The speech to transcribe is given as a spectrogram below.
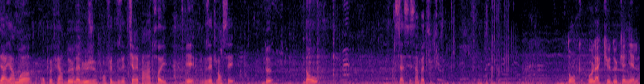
Derrière moi, on peut faire de la luge. En fait, vous êtes tiré par un treuil et vous êtes lancé de d'en haut. C'est assez sympathique. Donc au lac de Cagnel,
